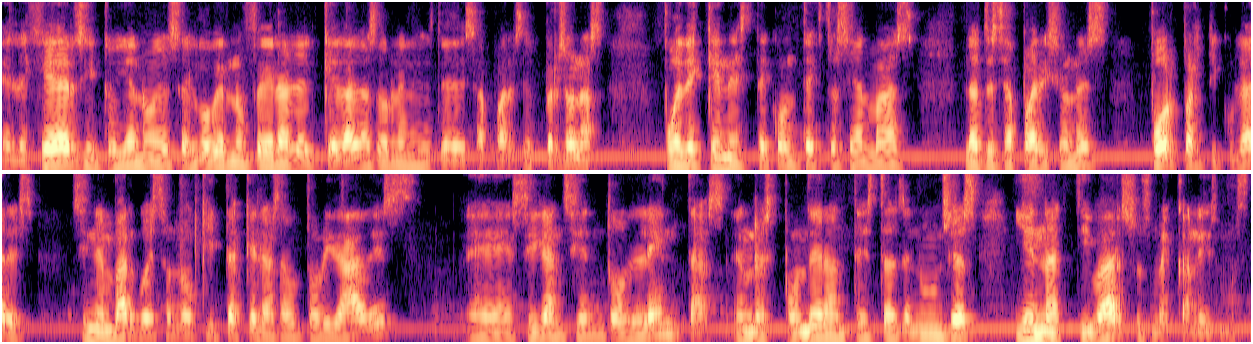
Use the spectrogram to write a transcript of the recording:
el ejército, ya no es el gobierno federal el que da las órdenes de desaparecer personas. Puede que en este contexto sean más las desapariciones por particulares. Sin embargo, eso no quita que las autoridades eh, sigan siendo lentas en responder ante estas denuncias y en activar sus mecanismos.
